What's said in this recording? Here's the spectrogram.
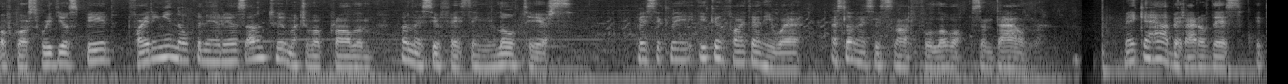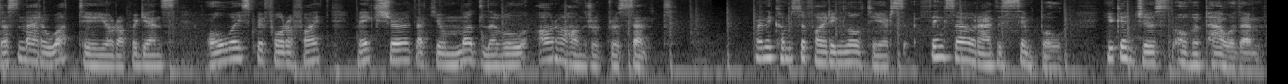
Of course with your speed, fighting in open areas aren't too much of a problem unless you're facing low tiers. Basically, you can fight anywhere, as long as it's not full of ups and downs. Make a habit out of this, it doesn't matter what tier you're up against, always before a fight, make sure that your mud level are 100%. When it comes to fighting low tiers, things are rather simple, you can just overpower them.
